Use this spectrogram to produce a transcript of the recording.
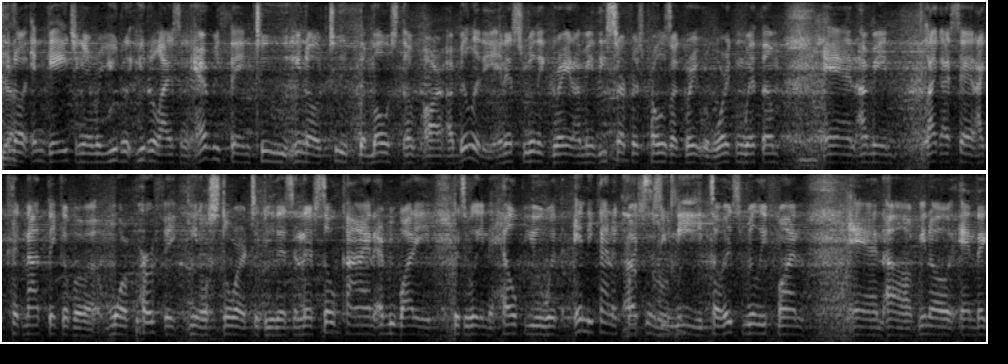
you know engaging, and we're util- utilizing everything to you know to the most of our ability, and it's really great. I mean, these Surface Pros are great. We're working with them, and I mean, like I said, I could not think of a more perfect you know store to do this, and they're so kind. Everybody is willing to help you with any kind of questions Absolutely. you need. So it's really fun, and um, you know, and the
